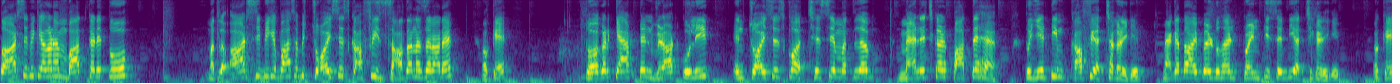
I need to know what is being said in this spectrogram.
तो आरसीबी की अगर हम बात करें तो मतलब आरसीबी के पास अभी चॉइसेस काफ़ी ज़्यादा नज़र आ रहे हैं ओके तो अगर कैप्टन विराट कोहली इन चॉइसेस को अच्छे से मतलब मैनेज कर पाते हैं तो ये टीम काफ़ी अच्छा करेगी। मैं कहता हूँ आई पी एल से भी अच्छी करेगी ओके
